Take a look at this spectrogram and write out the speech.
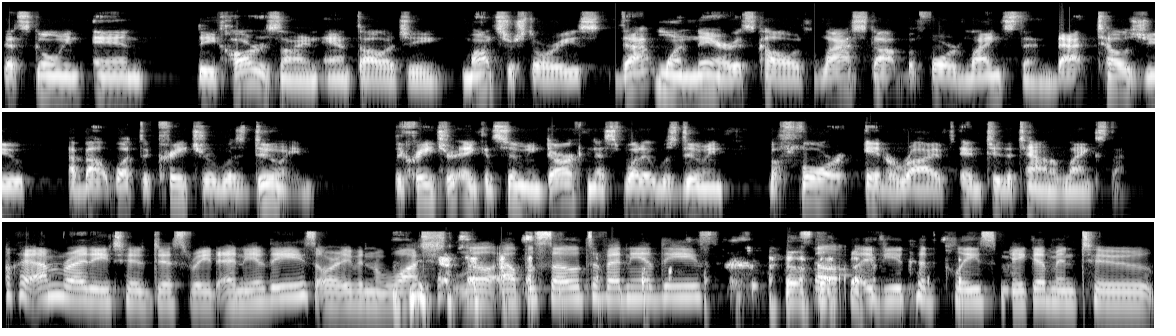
that's going in the Horror Zine anthology, Monster Stories, that one there is called Last Stop Before Langston. That tells you about what the creature was doing. The creature in Consuming Darkness, what it was doing before it arrived into the town of Langston. Okay, I'm ready to just read any of these or even watch little episodes of any of these. So if you could please make them into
